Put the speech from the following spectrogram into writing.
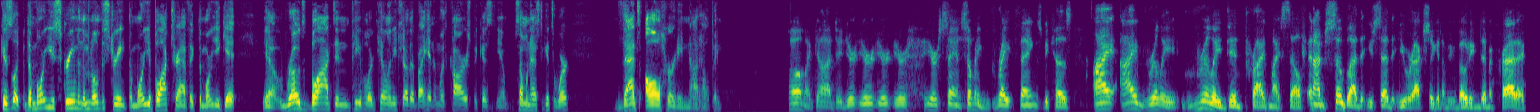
Because look, the more you scream in the middle of the street, the more you block traffic, the more you get, you know, roads blocked and people are killing each other by hitting them with cars because you know someone has to get to work. That's all hurting, not helping. Oh my God, dude, you're you're you're you're you're saying so many great things because I I really really did pride myself, and I'm so glad that you said that you were actually going to be voting Democratic,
